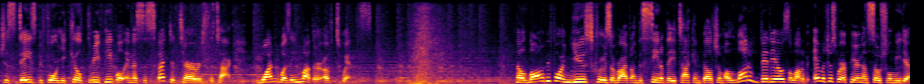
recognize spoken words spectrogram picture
just days before he killed three people in a suspected terrorist attack. One was a mother of twins. Now, long before news crews arrived on the scene of the attack in Belgium, a lot of videos, a lot of images were appearing on social media.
